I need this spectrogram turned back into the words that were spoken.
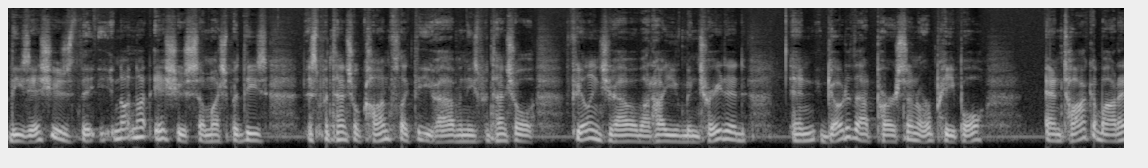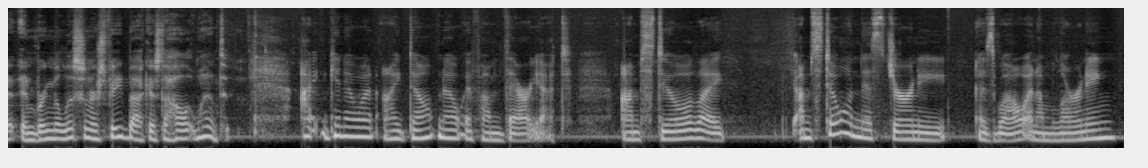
these issues that not not issues so much, but these this potential conflict that you have and these potential feelings you have about how you've been treated, and go to that person or people and talk about it and bring the listeners feedback as to how it went. I, you know what? I don't know if I'm there yet. I'm still like I'm still on this journey as well, and I'm learning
